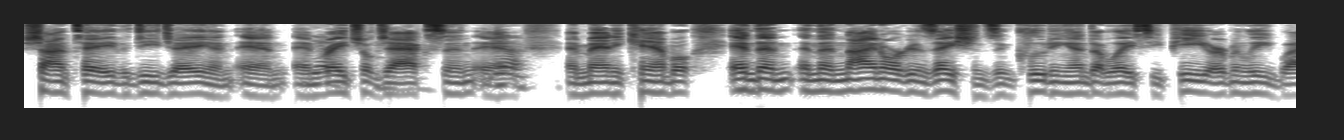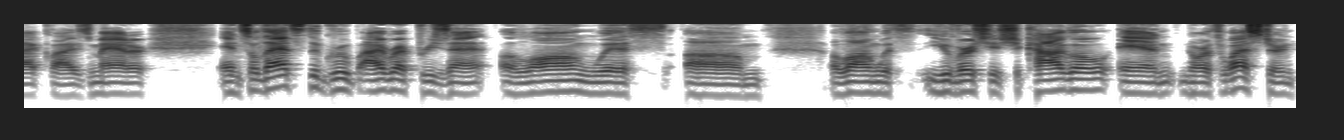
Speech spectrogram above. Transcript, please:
Shantae, the DJ, and and and Yeah. Rachel Jackson and Yeah. and Manny Campbell, and then and then nine organizations, including NAACP, Urban League, Black Lives Matter, and so that's the group I represent, along with um, along with University of Chicago and Northwestern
